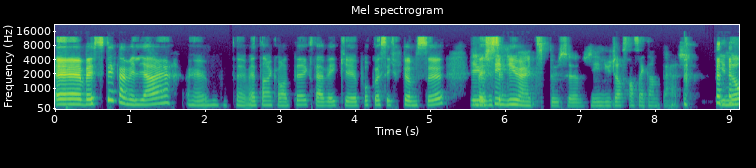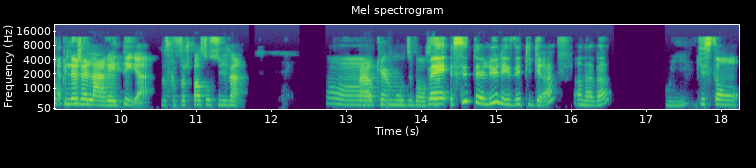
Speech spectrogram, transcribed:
Heu, ben, si tu es familière, pour te mettre en contexte avec, pourquoi c'est écrit comme ça, J'ai ben, aussi lu un petit peu ça. J'ai lu genre 150 pages. You know? Puis là, je l'ai arrêté, gars, parce qu'il faut que je passe au suivant. Oh! aucun maudit bon sens. Mais si tu as lu les épigraphes en avant, Oui. qui sont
